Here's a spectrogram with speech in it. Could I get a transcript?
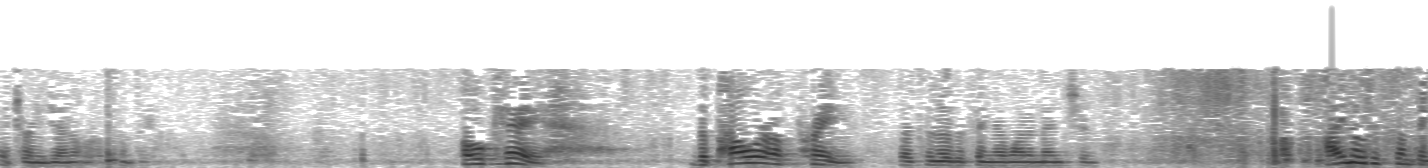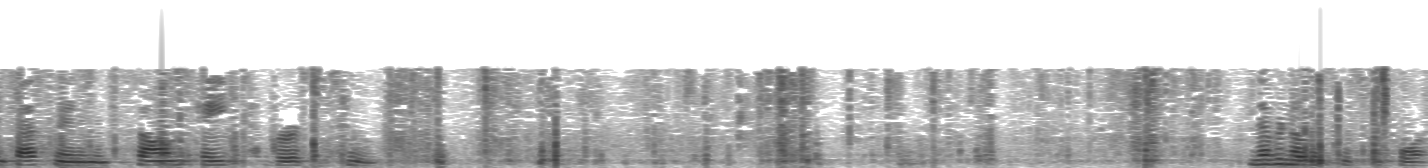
attorney general or something. Okay. The power of praise. That's another thing I want to mention. I noticed something fascinating in Psalm 8, verse 2. Never noticed this before.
